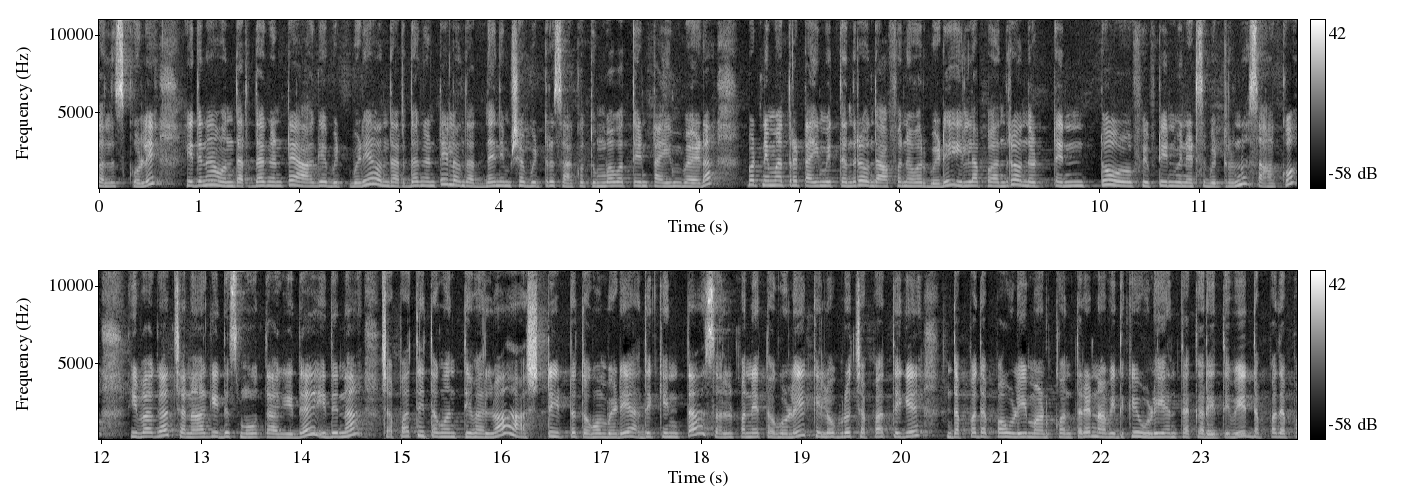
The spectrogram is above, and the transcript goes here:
ಕಲಿಸ್ಕೊಳ್ಳಿ. ಇದನ್ನು ಒಂದು ಅರ್ಧ ಗಂಟೆ ಹಾಗೆ ಬಿಟ್ಬಿಡಿ. ಒಂದು ಅರ್ಧ ಗಂಟೆ ಇಲ್ಲ ಒಂದು ಹದಿನೈದು ನಿಮಿಷ ಬಿಟ್ಟರೆ ಸಾಕು. ತುಂಬ ಹೊತ್ತಿನ ಟೈಮ್ ಬೇಡ. ಬಟ್ ನಿಮ್ಮ ಹತ್ರ ಟೈಮ್ ಇತ್ತಂದರೆ ಒಂದು ಹಾಫ್ ಆನ್ ಅವರ್ ಬಿಡಿ. ಇಲ್ಲಪ್ಪ ಅಂದರೆ ಒಂದು ಟೆನ್ ಟು ಫಿಫ್ಟೀನ್ ಮಿನಿಟ್ಸ್ ಬಿಟ್ರೂ ಸಾಕು. ಇವಾಗ ಚೆನ್ನಾಗಿ ಇದು ಸ್ಮೂತ್ ಆಗಿದೆ. ಇದನ್ನು ಚಪಾತಿ ತೊಗೊತೀವಲ್ವ? ಅಷ್ಟು ಇಟ್ಟು ತೊಗೊಬೇಡಿ. ಅದಕ್ಕಿಂತ ಸ್ವಲ್ಪನೇ ತೊಗೊಳ್ಳಿ. ಕೆಲವೊಬ್ಬರು ಚಪಾತಿಗೆ ದಪ್ಪ ದಪ್ಪ ಹುಳಿ ಮಾಡ್ಕೊತಾರೆ. ನಾವು ಇದಕ್ಕೆ ಹುಳಿ ಅಂತ ಕರಿ ಕರಿತೀವಿ, ದಪ್ಪ ದಪ್ಪ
